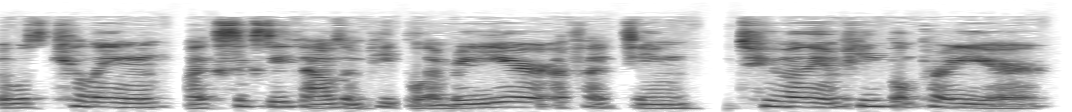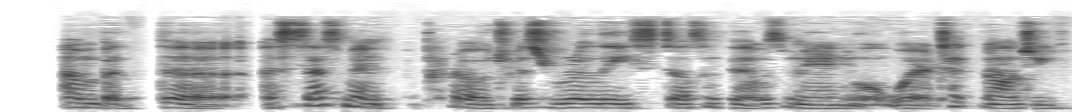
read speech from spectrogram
it was killing like 60,000 people every year, affecting 2 million people per year. Um, but the assessment approach was really still something that was manual, where technology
